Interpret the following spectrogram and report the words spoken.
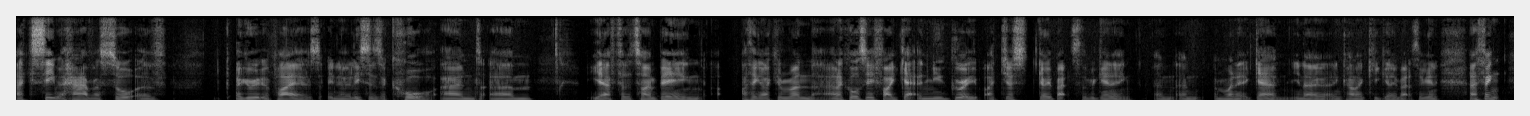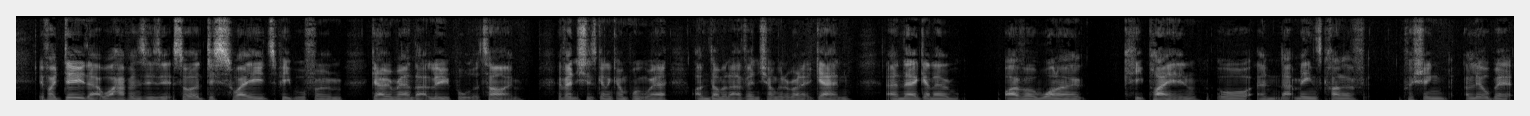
I seem to have a sort of a group of players. You know, at least as a core. And um, yeah, for the time being, I think I can run that. And of course, if I get a new group, I just go back to the beginning and, and, and run it again, you know, and kind of keep going back to the beginning. And I think if I do that, what happens is it sort of dissuades people from going around that loop all the time. Eventually, it's going to come a point where I'm done with that adventure, I'm going to run it again, and they're going to either want to keep playing, or and that means kind of pushing a little bit,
